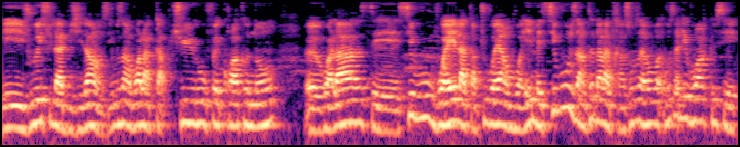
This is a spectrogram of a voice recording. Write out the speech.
et jouer sur la vigilance. Il vous envoie la capture, vous fait croire que non. Euh, voilà, c'est si vous voyez la capture, vous voyez envoyer. Mais si vous entrez dans la transaction, vous, allez voir que c'est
